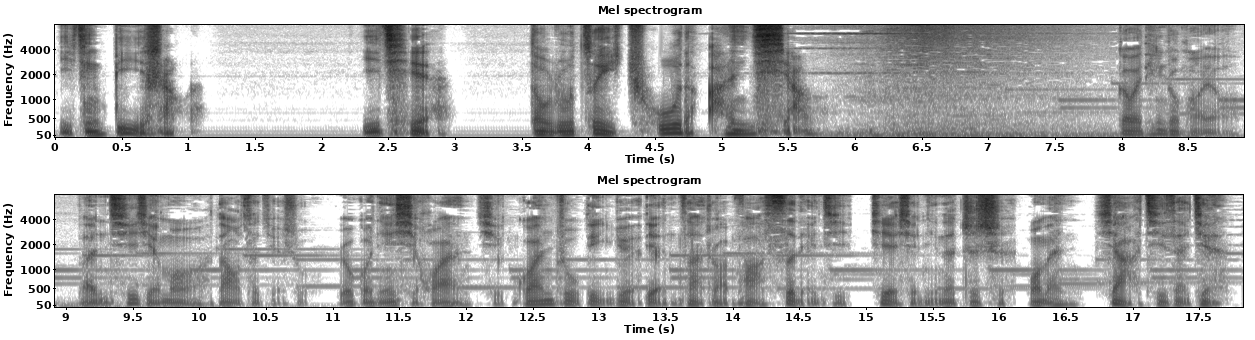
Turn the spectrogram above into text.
已经闭上了。一切，都如最初的安详。各位听众朋友，本期节目到此结束。如果您喜欢，请关注、订阅、点赞、转发四连击，谢谢您的支持，我们下期再见。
